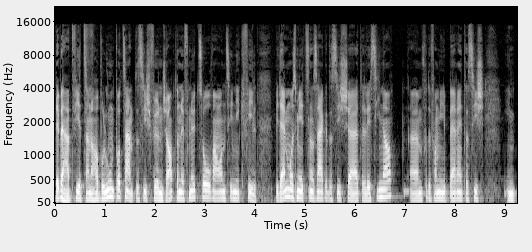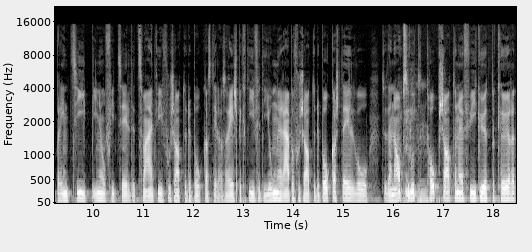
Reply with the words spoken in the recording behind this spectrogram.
Eben hat 14,5 Volumenprozent. Das ist für einen Chateauneuf nicht so wahnsinnig viel. Bei dem muss man jetzt noch sagen, das ist äh, der Lesina ähm, von der Familie Perrin. Das ist im Prinzip inoffiziell der zweite Wein von Chateau de Beaucastel. Also respektive die jungen Reben von Chateau de Beaucastel, die zu den absoluten top chateauneuf weingütern gehören.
